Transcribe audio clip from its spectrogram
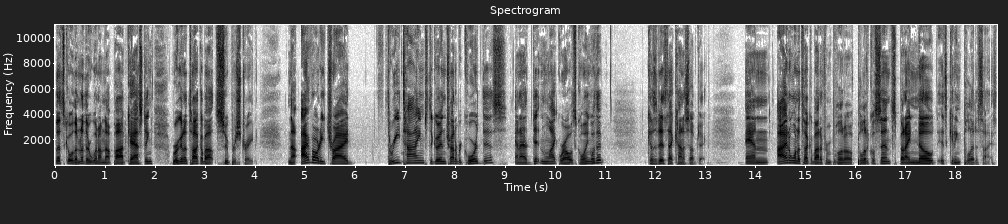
let's go with another When I'm Not Podcasting. We're going to talk about Super Straight. Now, I've already tried three times to go and try to record this, and I didn't like where I was going with it because it is that kind of subject. And I don't want to talk about it from politi- political sense, but I know it's getting politicized,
